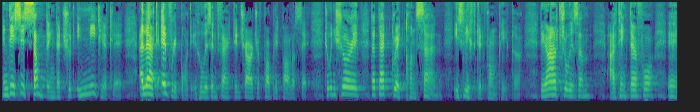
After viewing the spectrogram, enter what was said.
And this is something that should immediately alert everybody who is, in fact, in charge of public policy to ensuring that that great concern is lifted from people. The altruism, I think, therefore, uh,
